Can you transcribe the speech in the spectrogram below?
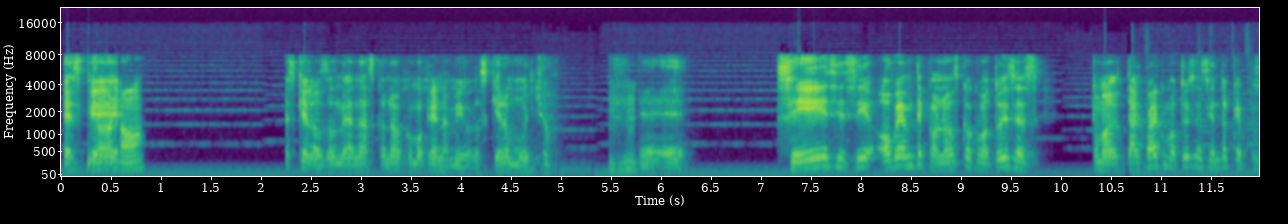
Es que, Yo no. Es que los dos me dan asco, ¿no? ¿Cómo creen amigos? Los quiero mucho. Eh, sí, sí, sí. Obviamente conozco, como tú dices, como tal cual como tú dices, siento que pues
